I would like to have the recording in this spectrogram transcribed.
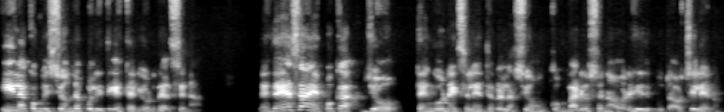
y la Comisión de Política Exterior del Senado. Desde esa época yo tengo una excelente relación con varios senadores y diputados chilenos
